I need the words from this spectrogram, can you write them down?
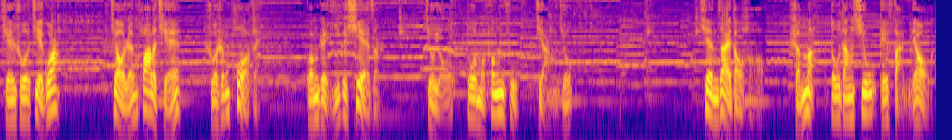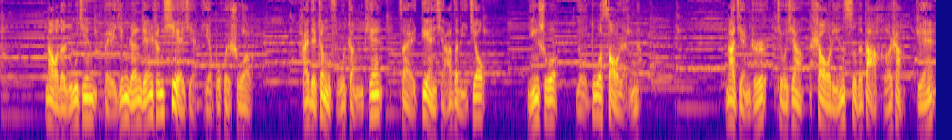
先说借光；叫人花了钱，说声破费。光这一个谢字儿。就有多么丰富讲究。现在倒好，什么都当修给反掉了，闹得如今北京人连声谢谢也不会说了，还得政府整天在电匣子里教，您说有多臊人呢？那简直就像少林寺的大和尚，连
